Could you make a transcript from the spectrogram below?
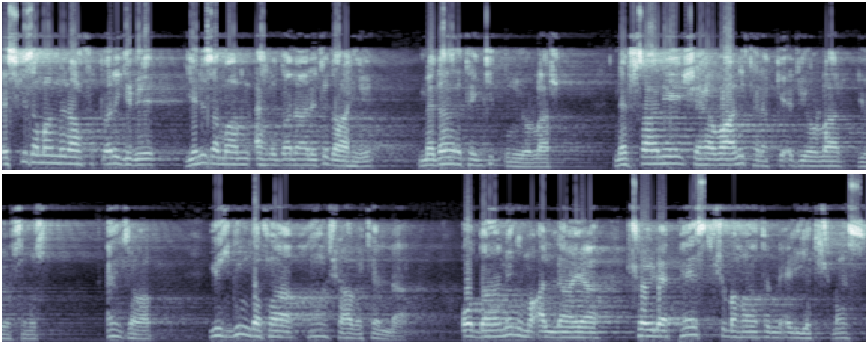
eski zaman münafıkları gibi yeni zamanın ehli dalaleti dahi medarı tenkit buluyorlar. Nefsani, şehevani telakki ediyorlar diyorsunuz. El cevap, yüz bin defa haşa ve kella. O damen-i muallaya şöyle pes şubahatın eli yetişmez.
